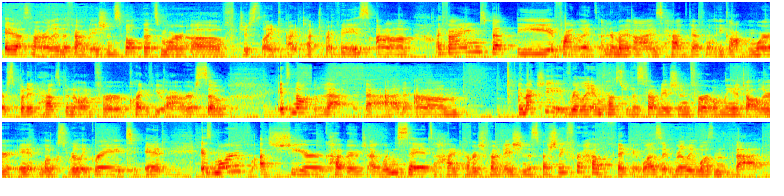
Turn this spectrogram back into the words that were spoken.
that's not really the foundation's fault, that's more of just like I touch my face. Um, I find that the fine lines under my eyes have definitely gotten worse, but it has been on for quite a few hours, so it's not that bad. Um, I'm actually really impressed with this foundation for only a dollar. It looks really great. It is more of a sheer coverage. I wouldn't say it's a high coverage foundation, especially for how thick it was. It really wasn't that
